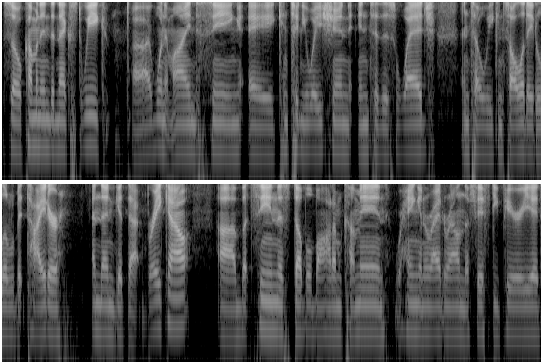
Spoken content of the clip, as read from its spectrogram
So coming into next week, uh, I wouldn't mind seeing a continuation into this wedge until we consolidate a little bit tighter and then get that breakout. Uh, but seeing this double bottom come in, we're hanging right around the 50 period.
